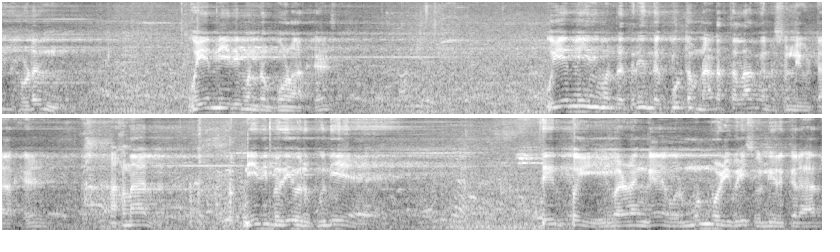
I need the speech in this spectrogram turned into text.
என்றுடன் உயர்நீதிமன்றம் போனார்கள். உயர்நீதிமன்றத்தில் இந்த கூட்டம் நடத்தலாம் என்று சொல்லிவிட்டார்கள். ஆனால் நீதிபதி ஒரு புதிய தீர்ப்பை வழங்க ஒரு முன்மொழிவை சொல்லியிருக்கிறார்.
